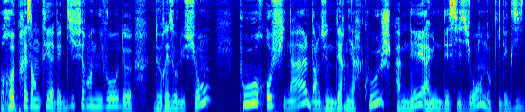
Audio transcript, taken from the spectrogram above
représenté avec différents niveaux de, résolution, pour au final, dans une dernière couche, amener à une décision. Donc il existe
